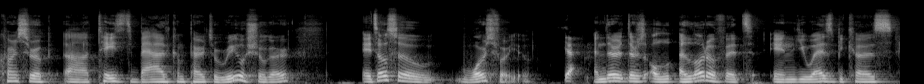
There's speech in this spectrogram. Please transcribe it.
corn syrup uh, tastes bad compared to real sugar it's also worse for you. Yeah. and there there's a, a lot of it in US because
